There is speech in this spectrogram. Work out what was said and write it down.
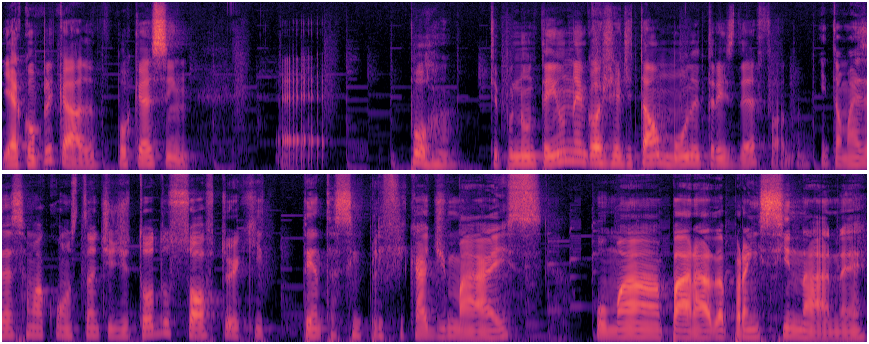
E é complicado, porque assim, é... porra, tipo, não tem um negócio de editar o um mundo em 3D, é foda. Então, mas essa é uma constante de todo software que tenta simplificar demais uma parada para ensinar, né?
